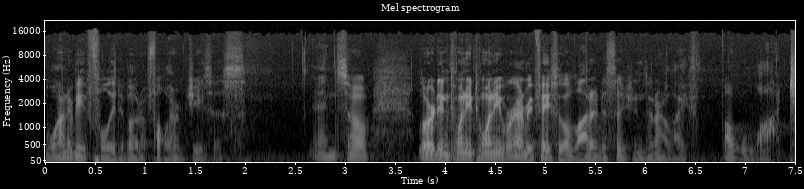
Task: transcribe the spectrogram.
want to be a fully devoted follower of Jesus. And so, Lord, in 2020, we're going to be faced with a lot of decisions in our life. A lot.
